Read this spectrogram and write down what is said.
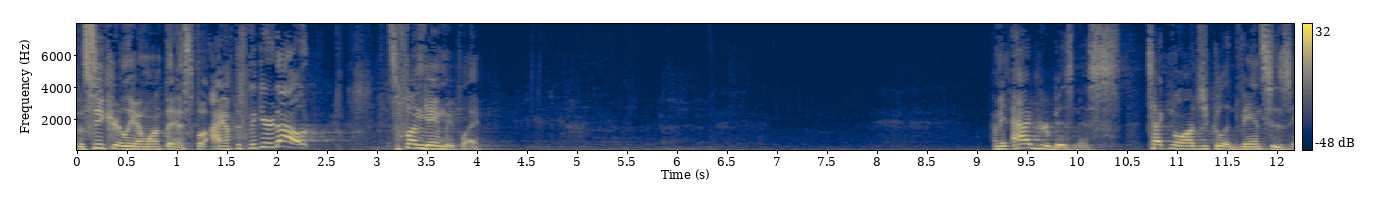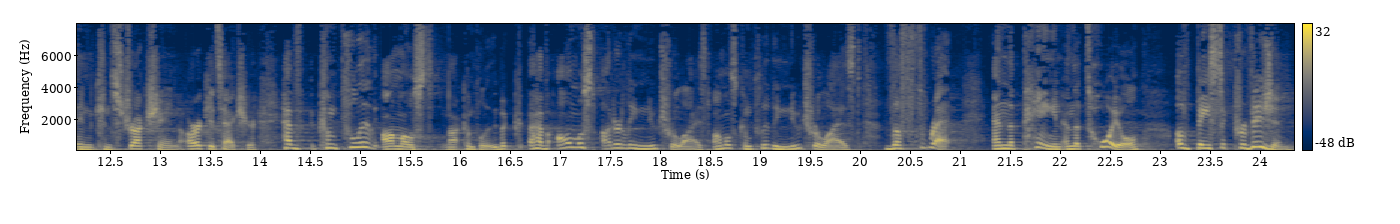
But secretly I want this, but I have to figure it out. It's a fun game we play. I mean, agribusiness, technological advances in construction, architecture have completely, almost, not completely, but have almost utterly neutralized, almost completely neutralized the threat and the pain and the toil of basic provision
